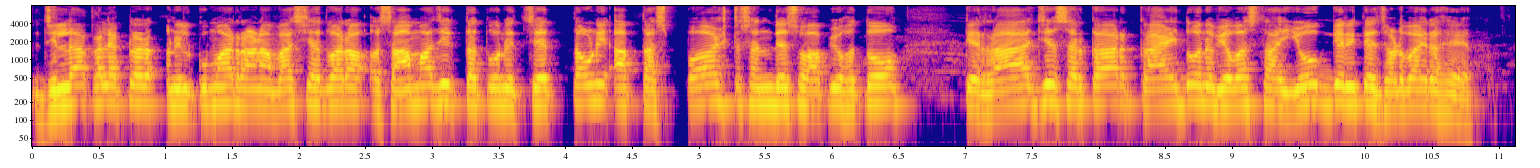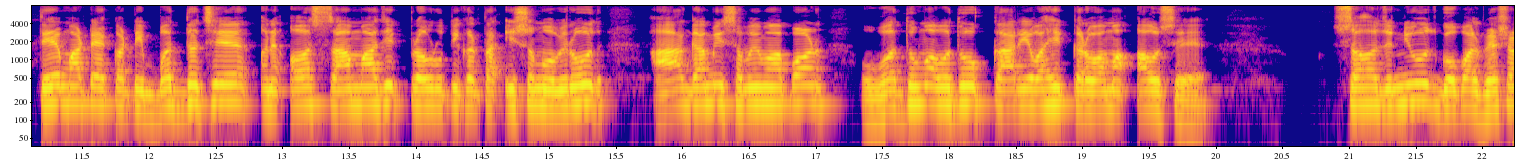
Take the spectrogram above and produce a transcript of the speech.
જિલ્લા કલેક્ટર અનિલ કુમાર રાણા વાસિયા દ્વારા અસામાજિક તત્વોને ચેતવણી આપતા સ્પષ્ટ સંદેશો આપ્યો હતો કે રાજ્ય સરકાર કાયદો અને વ્યવસ્થા યોગ્ય રીતે જળવાઈ રહે. તે માટે કટિબદ્ધ છે અને અસામાજિક પ્રવૃત્તિ કરતા ઈસમો વિરુદ્ધ આગામી સમયમાં પણ વધુમાં વધુ કાર્યવાહી કરવામાં આવશે. સહજ ન્યૂઝ ગોપાલ ભેસાણી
